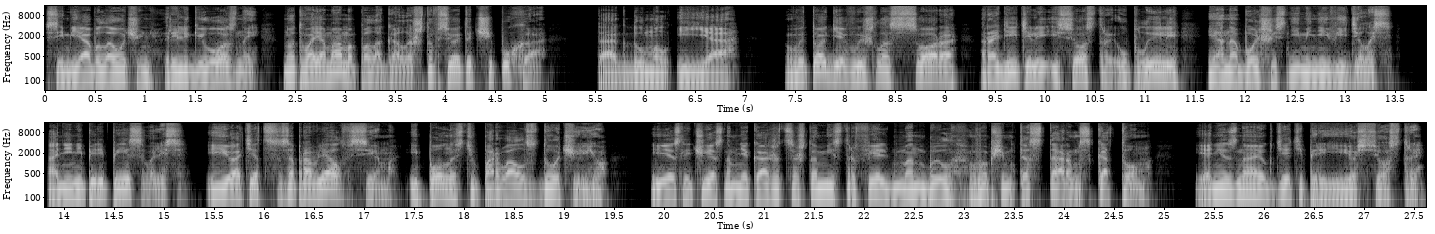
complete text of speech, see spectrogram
Семья была очень религиозной, но твоя мама полагала, что все это чепуха, так думал и я. В итоге вышла ссора, родители и сестры уплыли, и она больше с ними не виделась. Они не переписывались. Ее отец заправлял всем и полностью порвал с дочерью. И, если честно, мне кажется, что мистер Фельдман был, в общем-то, старым скотом. Я не знаю, где теперь ее сестры.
